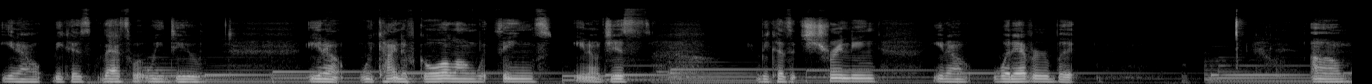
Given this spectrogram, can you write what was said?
you know, because that's what we do. You know, we kind of go along with things, you know, just because it's trending, you know, whatever. But um,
